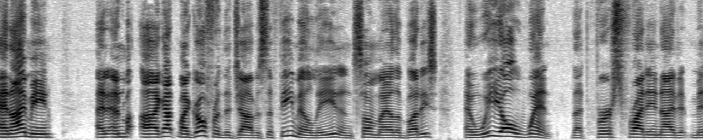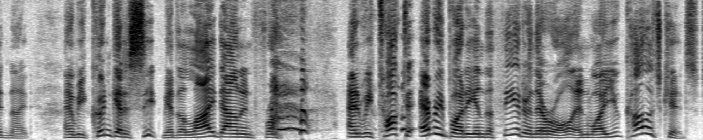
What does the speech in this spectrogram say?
and I mean. And, and I got my girlfriend the job as the female lead, and some of my other buddies, and we all went that first Friday night at midnight, and we couldn't get a seat. We had to lie down in front. And we talked to everybody in the theater, and they were all NYU college kids.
